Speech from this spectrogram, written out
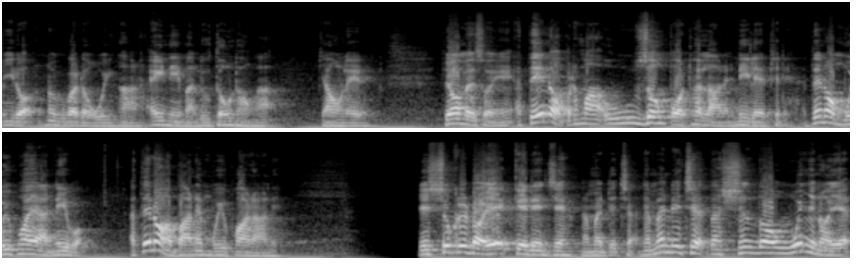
ပြီးတော့နှုတ်ကပတ်တော်ဝင်ခါတာအဲ့ဒီနေမှာလူ3000ကကြောင်းလဲတယ် ပြောမယ်ဆိုရင်အသင်းတော်ပထမဦးဆုံးပေါ်ထွက်လာတဲ့နေ့လည်းဖြစ်တယ်အသင်းတော်မွေးဖွားရနေ့ပေါ့အသင်းတော်ကဘာနဲ့မွေးဖွားတာလဲယေရှုခရစ်တော်ရဲ့ကယ်တင်ခြင်းနံပါတ်1ချက်နံပါတ်2ချက်တန်ရှင်တော်ဝိညာဉ်တော်ရဲ့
